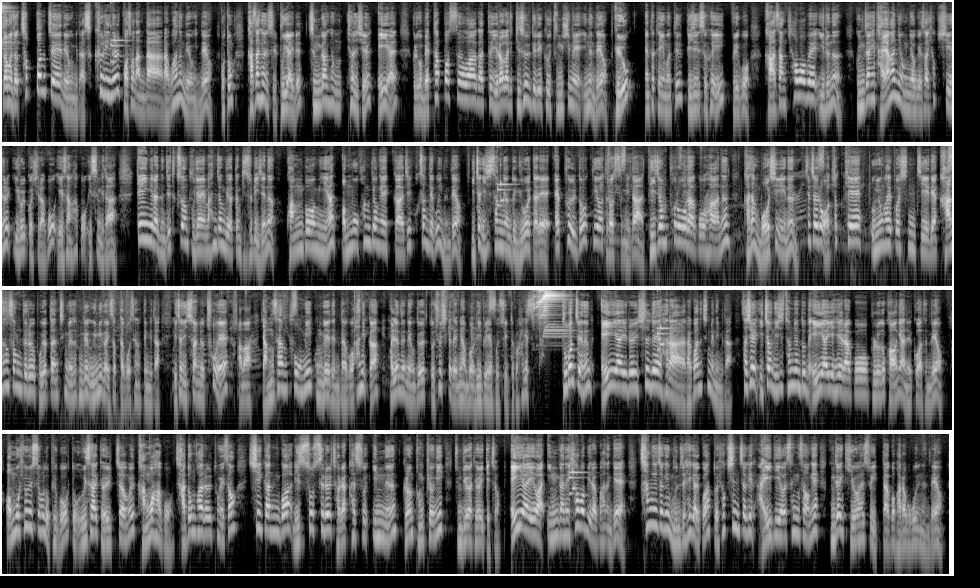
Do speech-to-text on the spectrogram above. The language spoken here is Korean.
자, 먼저 첫 번째 내용입니다. 스크린을 벗어난다 라고 하는 내용인데요. 보통 가상현실, VR을, 증강현실, AR, 그리고 메타버스와 같은 여러 가지 기술들이 그 중심에 있는데요. 교육, 엔터테인먼트, 비즈니스 회의, 그리고 가상 협업에 이르는 굉장히 다양한 영역에서 혁신을 이룰 것이라고 예상하고 있습니다. 게임이라든지 특수한 분야에만 한정되었던 기술이 이제는 광범위한 업무 환경에까지 확산되고 있는데요. 2023년도 6월 달에 애플도 뛰어들었습니다. 비전 프로라고 하는 가상 머신은 실제로 어떻게 응용할 것인지에 대한 가능성들을 보였다는 측면에서 굉장히 의미가 있었다고 생각됩니다. 2023년 초에 아마 양산품이 공개된다고 하니까 관련된 내용들 또 출시가 되면 한번 리뷰해 볼 수 있도록 하겠습니다. 두 번째는 AI를 신뢰하라라고 하는 측면입니다. 사실 2023년도는 AI 해라고 불러도 과언이 아닐 것 같은데요. 업무 효율성을 높이고 또 의사 결정을 강화하고 자동화를 통해서 시간과 리소스를 절약할 수 있는 그런 방편이 준비가 되어 있겠죠. AI와 인간의 협업이라고 하는 게 창의적인 문제 해결과 또 혁신적인 아이디어 생성에 굉장히 기여할 수 있다고 바라보고 있는데요.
